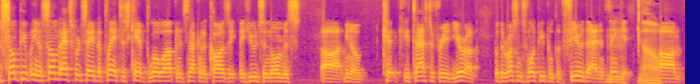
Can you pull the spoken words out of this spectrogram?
some people, you know, some experts say the plant just can't blow up and it's not going to cause a, a, huge, enormous, uh, you know, ca- catastrophe in Europe. But the Russians want people to fear that and think mm. it. Oh. Um,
